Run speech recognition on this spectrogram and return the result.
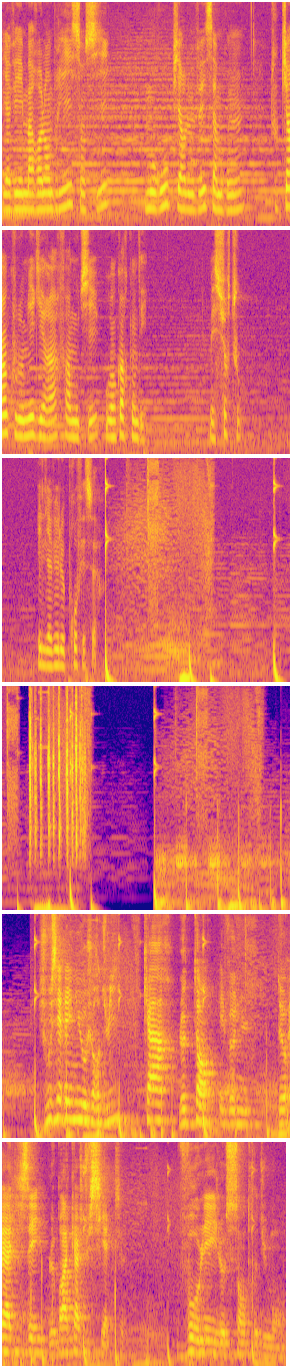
Il y avait Marol Ambry, Sancy, Mourou, Pierre Levé, Samron, Touquin, Coulommiers, Guérard, Farmoutier ou encore Condé. Mais surtout, il y avait le professeur. Je vous ai réunis aujourd'hui car le temps est venu de réaliser le braquage du siècle, voler le centre du monde.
